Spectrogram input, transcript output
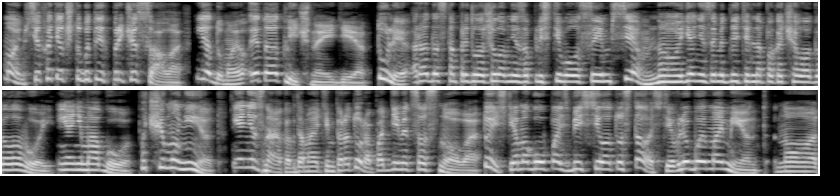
«Мам, все хотят, чтобы ты их причесала. Я думаю, это отличная идея». Тули радостно предложила мне заплести волосы им всем, но я незамедлительно покачала головой. «Я не могу». «Почему нет?» «Я не знаю, когда моя температура поднимется снова. То есть я могу упасть без сил от усталости в любой момент. Но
